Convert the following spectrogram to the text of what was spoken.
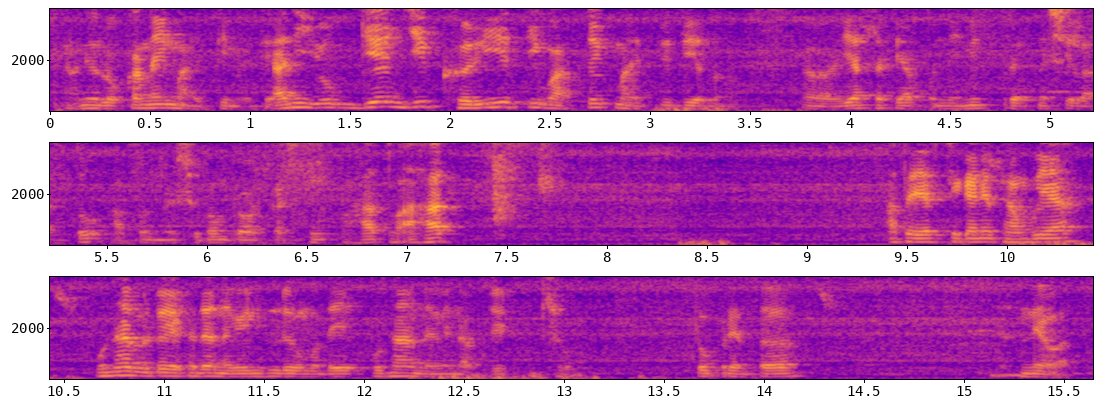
आणि लोकांनाही माहिती मिळते. आणि योग्य जी खरी आहे ती वास्तविक माहिती देणं यासाठी आपण नेहमीच प्रयत्नशील असतो. आपण शुभम ब्रॉडकास्टिंग पाहत आहात. आता याच ठिकाणी थांबूया. पुन्हा भेटू एखाद्या नवीन व्हिडिओमध्ये. पुन्हा नवीन अपडेट घेऊ तोपर्यंत धन्यवाद.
